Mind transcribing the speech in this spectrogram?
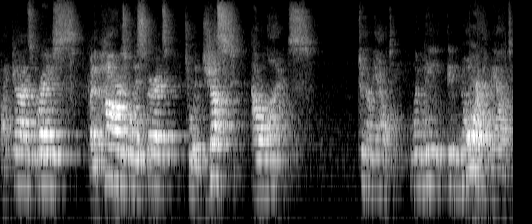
by God's grace, by the power of His Holy Spirit, to adjust our lives to the reality. When we ignore that reality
